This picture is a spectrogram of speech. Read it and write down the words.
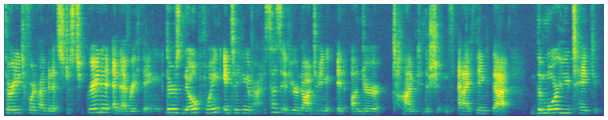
30 to 45 minutes just to grade it and everything. There's no point in taking a practice test if you're not doing it under time conditions. And I think that the more you take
